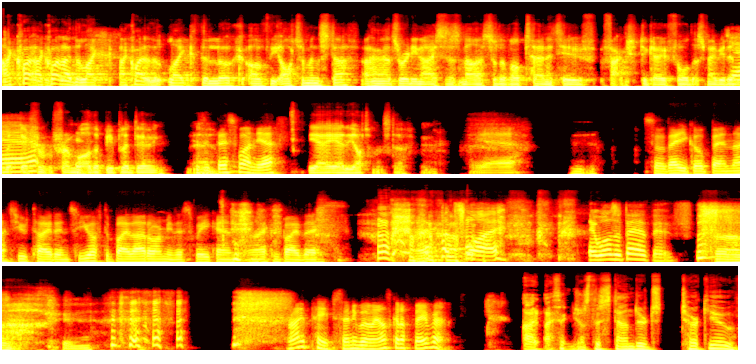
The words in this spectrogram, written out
I quite, I quite like the like, I quite like the look of the Ottoman stuff. I think that's really nice as another sort of alternative faction to go for. That's maybe a little Yeah. bit different from what other people are doing. Is Yeah, it this one? Yeah. yeah, yeah, the Ottoman stuff. Yeah. Yeah. Yeah. So there you go, Ben. That's you tied in. So you have to buy that army this weekend, and I can buy this. That's why there was a bear this. Ah, yeah. Right, peeps. Anyone else got a favorite? I, I think just the standard Turkio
